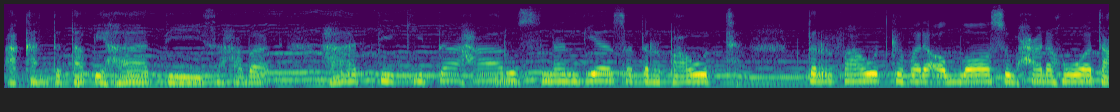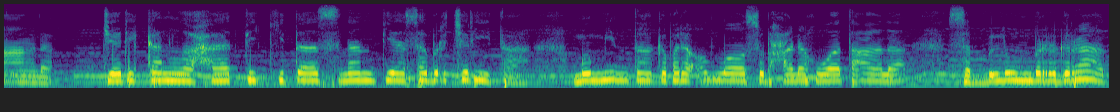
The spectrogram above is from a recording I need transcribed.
akan tetapi hati sahabat, hati kita harus senantiasa terpaut, terpaut kepada Allah Subhanahu wa Ta'ala. Jadikanlah hati kita senantiasa bercerita, meminta kepada Allah Subhanahu wa Ta'ala sebelum bergerak,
